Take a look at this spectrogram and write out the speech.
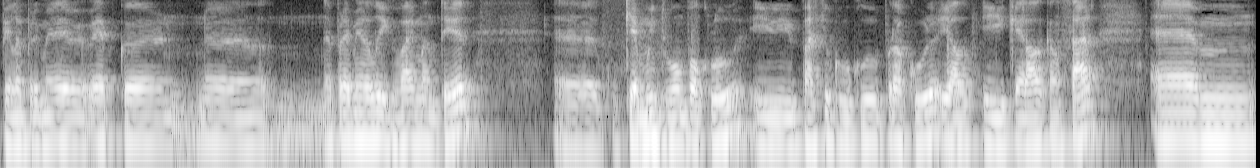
pela primeira época na, na Premier League, vai manter, uh, o que é muito bom para o clube e para aquilo que o clube procura e, e quer alcançar. Um, ehm,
